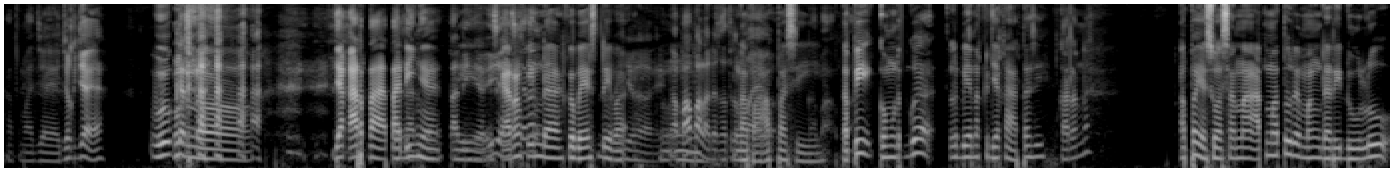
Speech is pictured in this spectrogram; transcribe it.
Atma Jaya, Jogja ya. bukan dong Jakarta tadinya, tadinya. Iya, Iya, sekarang, sekarang- pindah ke BSD pak Iya, nggak apa-apa lah dekat rumah. nggak ya. apa-apa sih Nggak apa-apa. tapi kalau menurut gua lebih enak ke Jakarta sih Karena apa ya suasana Atma tuh emang dari dulu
